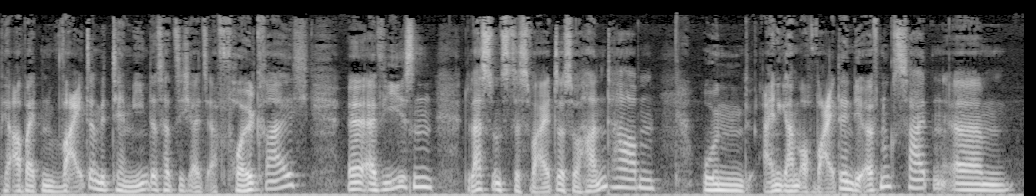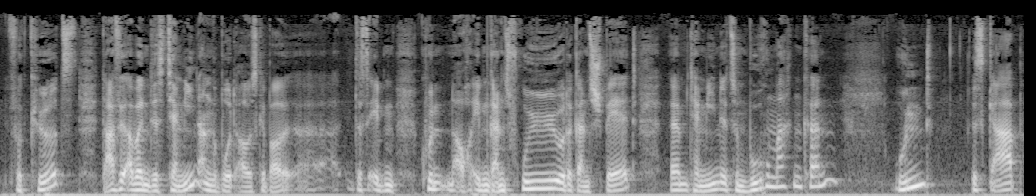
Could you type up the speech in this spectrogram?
wir arbeiten weiter mit Termin, das hat sich als erfolgreich äh, erwiesen. Lasst uns das weiter so handhaben. Und einige haben auch weiterhin die Öffnungszeiten ähm, verkürzt, dafür aber das Terminangebot ausgebaut, äh, dass eben Kunden auch eben ganz früh oder ganz spät ähm, Termine zum Buchen machen können. Und es gab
